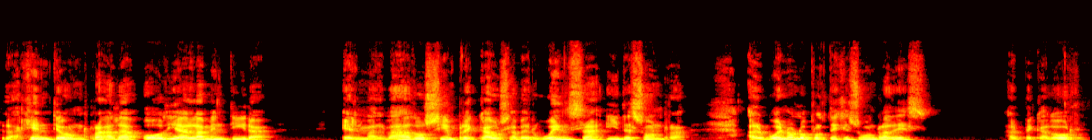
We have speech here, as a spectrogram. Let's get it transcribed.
La gente honrada odia la mentira, el malvado siempre causa vergüenza y deshonra. Al bueno lo protege su honradez. Al pecador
